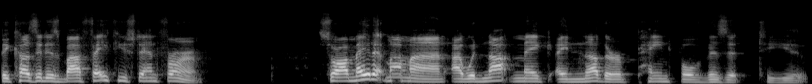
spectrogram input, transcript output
because it is by faith you stand firm. So I made up my mind I would not make another painful visit to you.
